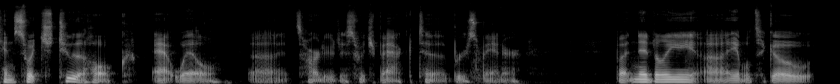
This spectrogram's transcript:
can switch to the hulk at will. Uh, it's harder to switch back to bruce banner. But Nidalee uh, able to go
